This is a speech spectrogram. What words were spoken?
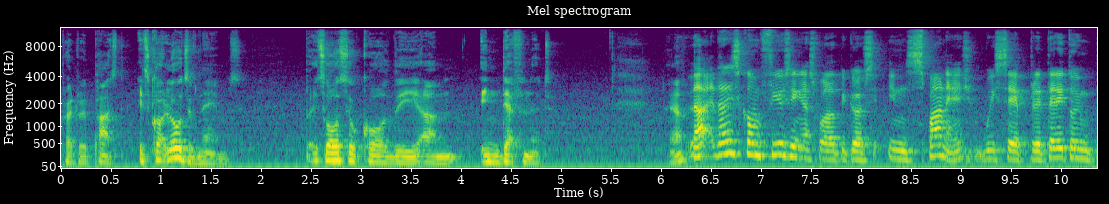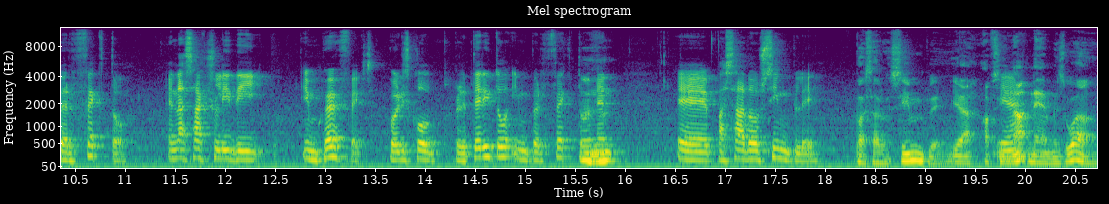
preterite past, it's got loads of names, but it's also called the um, indefinite. Yeah. That, that is confusing as well because in Spanish we say pretérito imperfecto, and that's actually the imperfect, but it's called pretérito imperfecto, and then uh, pasado simple. Pasado simple. Yeah, I've seen Yeah. that name as well.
